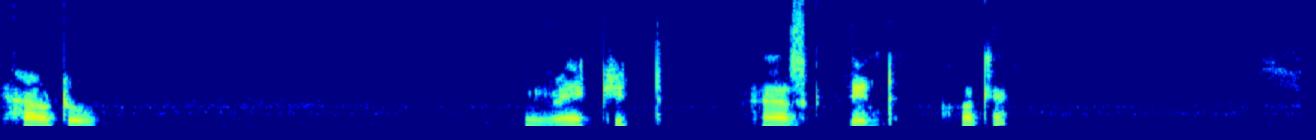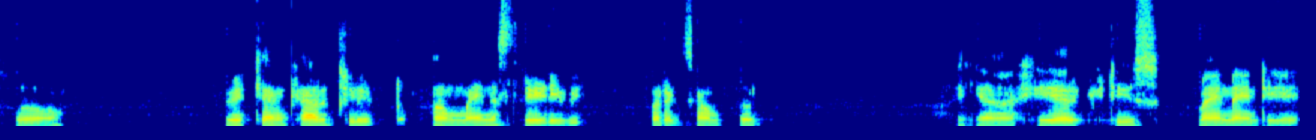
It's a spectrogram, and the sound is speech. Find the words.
we have to make it as grid okay? So we can calculate uh, minus 3 dB. For example yeah here it is 998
